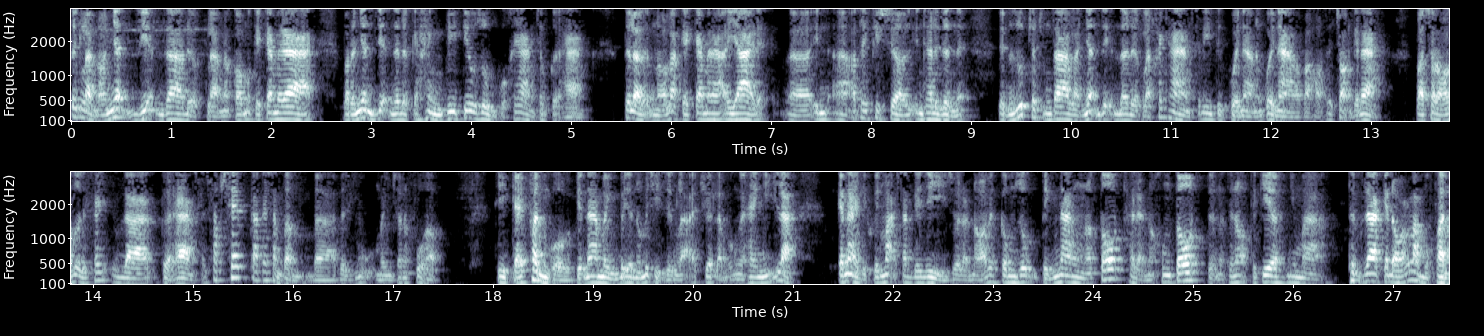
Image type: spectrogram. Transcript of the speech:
Tức là nó nhận diện ra được là nó có một cái camera ấy, và nó nhận diện ra được cái hành vi tiêu dùng của khách hàng trong cửa hàng. Tức là nó là cái camera AI đấy uh, in, uh, artificial intelligence đấy để nó giúp cho chúng ta là nhận diện ra được là khách hàng sẽ đi từ quầy nào đến quầy nào và họ sẽ chọn cái nào. Và sau đó rồi thì khách là cửa hàng sẽ sắp xếp các cái sản phẩm và, và dịch vụ của mình cho nó phù hợp. Thì cái phần của Việt Nam mình bây giờ nó mới chỉ dừng lại chuyện là mọi người hay nghĩ là cái này thì khuyến mại sang cái gì rồi là nói về công dụng tính năng nó tốt hay là nó không tốt rồi nó thế nọ thế kia. Nhưng mà thực ra cái đó là một phần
